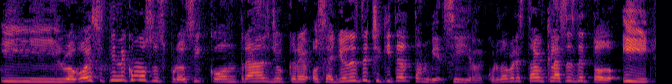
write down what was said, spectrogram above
Y luego eso tiene como sus pros y contras, yo creo. O sea, yo desde chiquita también, sí, recuerdo haber estado en clases de todo. Y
